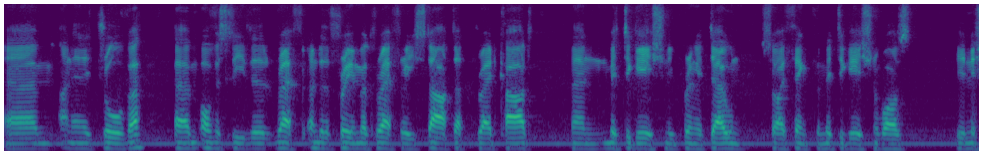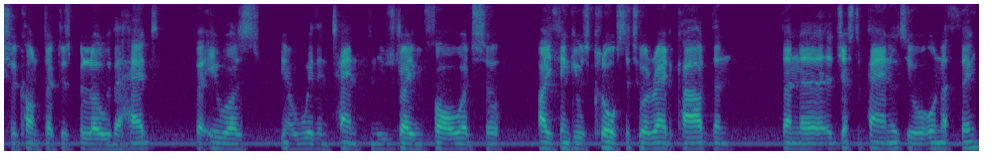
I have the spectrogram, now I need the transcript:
um, and then it drove her. Um, obviously, the ref under the framework, referee start up red card, then mitigation, you bring it down. So I think the mitigation was the initial contact was below the head, but it was you know with intent and he was driving forward. So I think it was closer to a red card than than uh, just a penalty or, or, nothing.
